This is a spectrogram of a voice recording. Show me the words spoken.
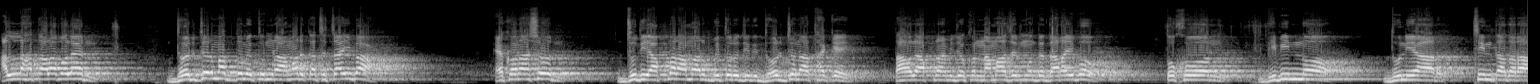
আল্লাহ তালা বলেন, ধৈর্যের মাধ্যমে তোমরা আমার কাছে চাইবা। এখন আসুন, যদি আপনার আমার ভিতরে যদি ধৈর্য না থাকে তাহলে আপনার আমি যখন নামাজের মধ্যে দাঁড়াইব, তখন বিভিন্ন দুনিয়ার চিন্তাধারা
